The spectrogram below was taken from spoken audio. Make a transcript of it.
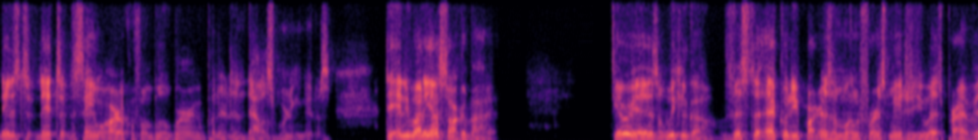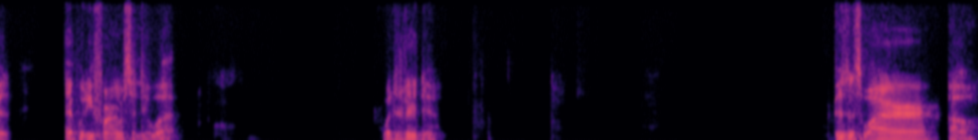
they just took, they took the same article from Bloomberg and put it in Dallas Morning News. Did anybody else talk about it? Here it is, a week ago. Vista Equity Partners among the first major U.S. private equity firms to do what? What did they do? Business Wire, oh,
